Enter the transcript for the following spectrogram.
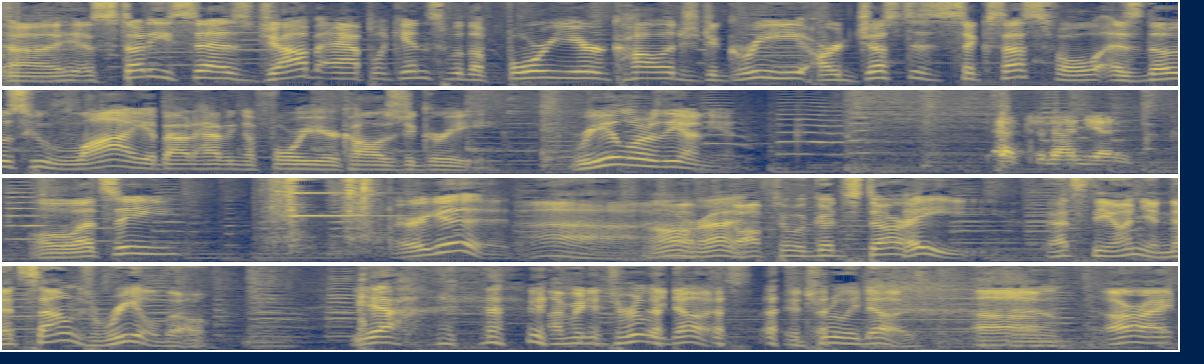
Uh, a study says job applicants with a four year college degree are just as successful as those who lie about having a four year college degree. Real or the onion? That's an onion. Let's see. Very good. Ah, All off, right. Off to a good start. Hey. That's The Onion. That sounds real, though. Yeah. I mean, it really does. It truly does. Um, All right.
